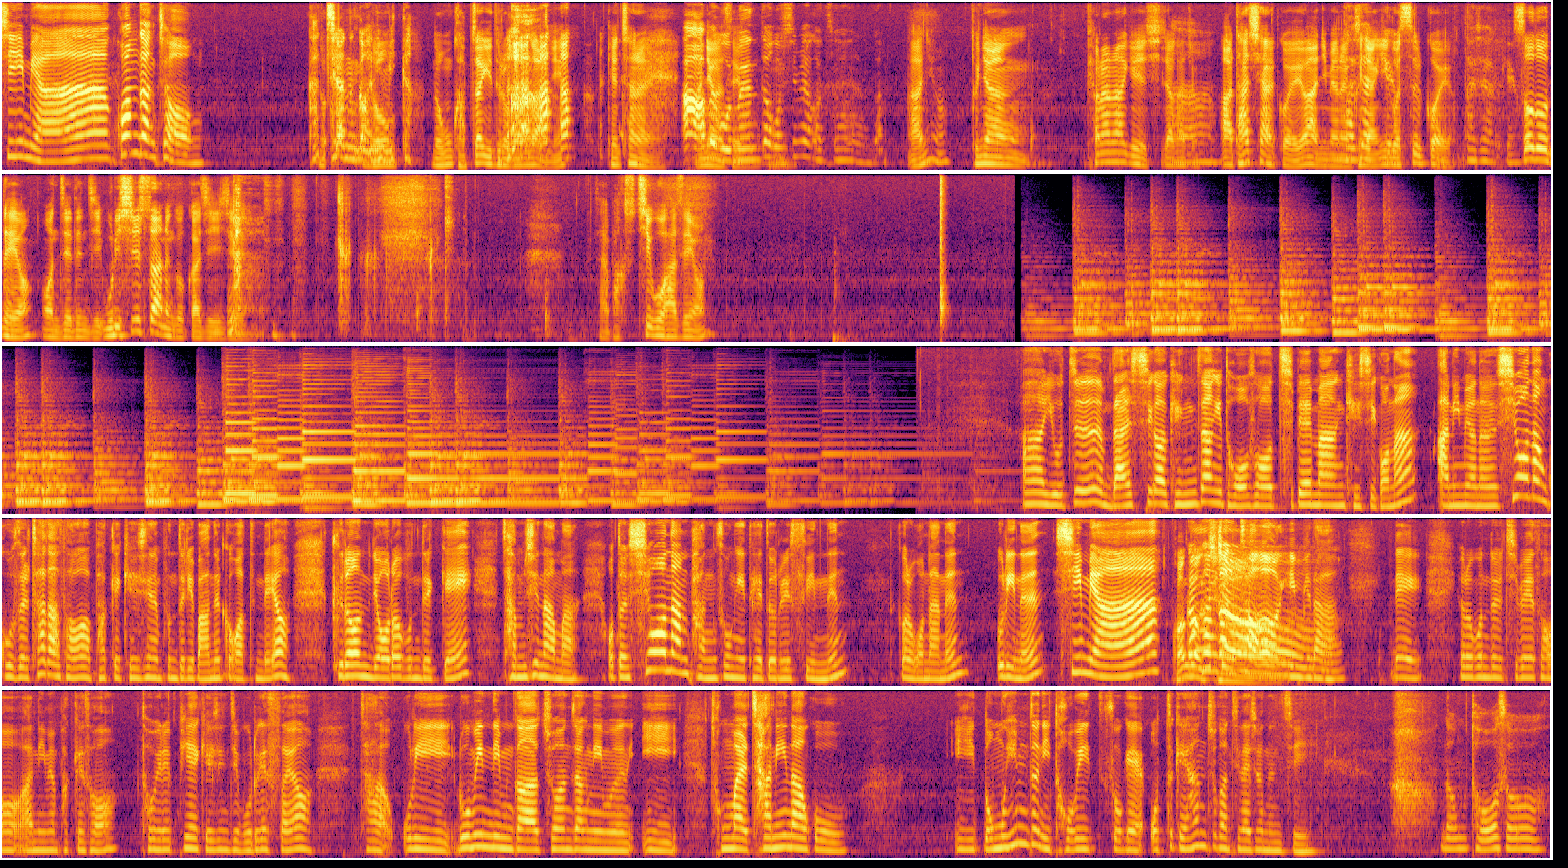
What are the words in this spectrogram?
심야 관광청. 같이 하는 거 너무- 아닙니까? 너무 갑자기 들어가는 거 아니에요? 괜찮아요. 아 앞에 뭐 안녕하세요. 멘트하고 심야 같이 하는 건가? 아니요. 그냥 편안하게 시작하죠. 아. 아, 다시 할 거예요? 아니면 다시 그냥 할게요. 이거 쓸 거예요? 다시 할게요. 써도 돼요. 언제든지. 우리 실수하는 것까지 이제. 자, 박수 치고 하세요. 아 요즘 날씨가 굉장히 더워서 집에만 계시거나 아니면은 시원한 곳을 찾아서 밖에 계시는 분들이 많을 것 같은데요. 그런 여러분들께 잠시나마 어떤 시원한 방송이 되돌릴 수 있는 걸 원하는 우리는 심야 관광청. 관광청입니다. 네, 여러분들 집에서 아니면 밖에서 더위를 피해 계신지 모르겠어요. 자, 우리 로미님과 주원장님은 이 정말 잔인하고 이 너무 힘든 이 더위 속에 어떻게 한 주간 지내셨는지. 너무 더워서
